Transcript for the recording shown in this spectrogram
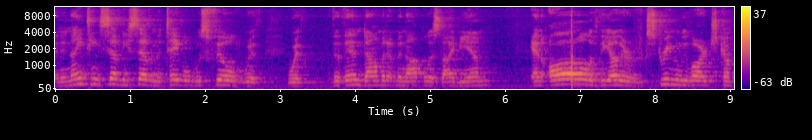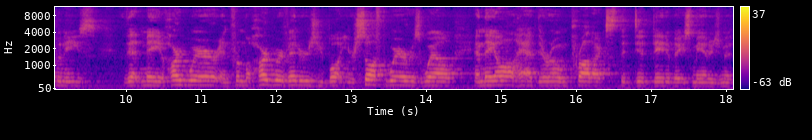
and in 1977, the table was filled with, with the then dominant monopolist IBM and all of the other extremely large companies that made hardware, and from the hardware vendors, you bought your software as well, and they all had their own products that did database management,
